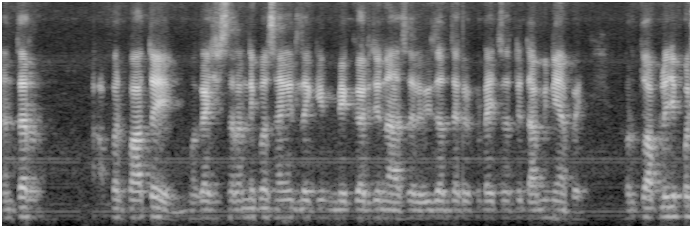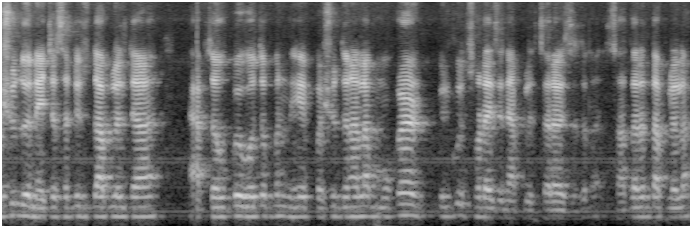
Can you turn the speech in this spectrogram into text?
नंतर आपण पाहतोय मगाशी सरांनी पण सांगितलं की मेघगर्जना असेल विजांचा कडकडायच्यासाठी दामिनी ॲप आहे. परंतु आपले जे पशुधन आहे याच्यासाठी सुद्धा आपल्याला त्या ऍपचा उपयोग होतो पण हे पशुधनाला मोकळा बिलकुल सोडायचं नाही आपल्याला चरायचं. तर साधारणतः आपल्याला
